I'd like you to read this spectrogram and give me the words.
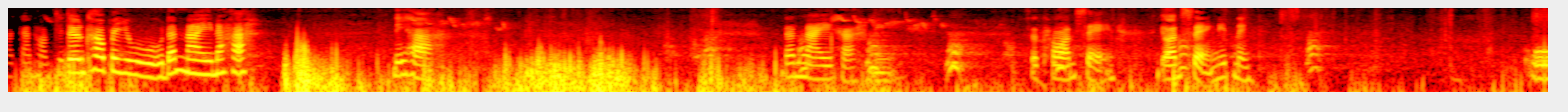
ผักกาดหอมจะ เดินเข้าไปอยู่ด้านในนะคะ นี่ค่ะ ด้านในค่ะนี่สะท้อนแสง ย้อนแสงนิดหนึ่งโอ้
